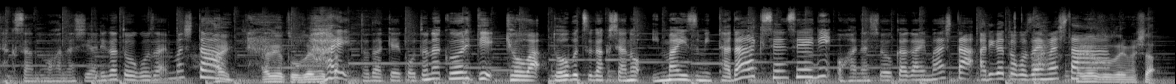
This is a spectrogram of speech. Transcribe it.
たくさんのお話ありがとうございました。はい、ありがとうございました。はい、戸田恵子大人クオリティ、今日は動物学者の今泉忠明先生にお話を伺いました。ありがとうございました。ありがとうございました。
